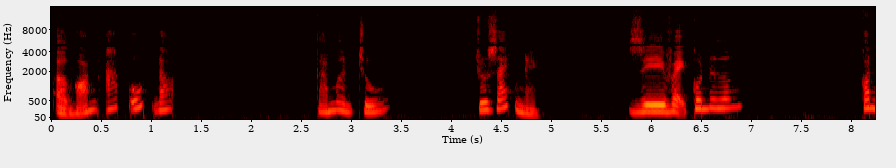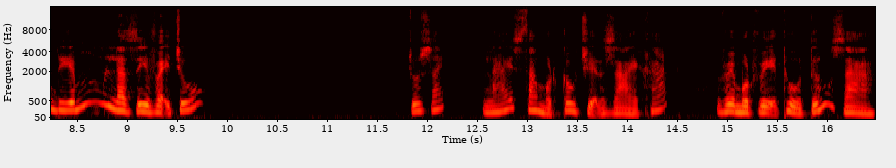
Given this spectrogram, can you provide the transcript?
ở ngón áp út đó. Cảm ơn chú. Chú Rách này. Gì vậy cô nương? Con điếm là gì vậy chú? Chú Rách lái sang một câu chuyện dài khác về một vị thủ tướng già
